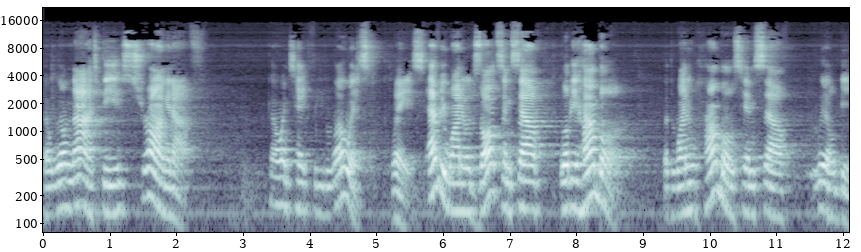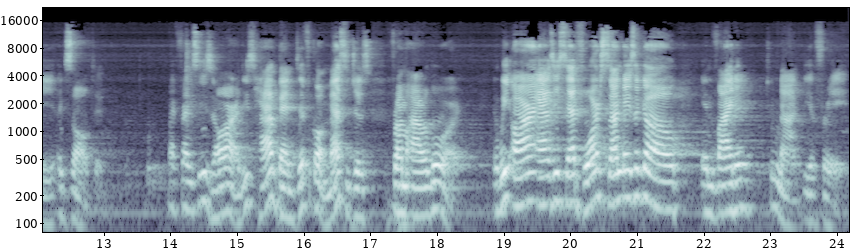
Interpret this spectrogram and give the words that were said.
but will not be strong enough. Go and take the lowest place. Everyone who exalts himself will be humbled, but the one who humbles himself will be exalted. My friends, these are, these have been difficult messages from our Lord. And we are, as he said four Sundays ago, invited to not be afraid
